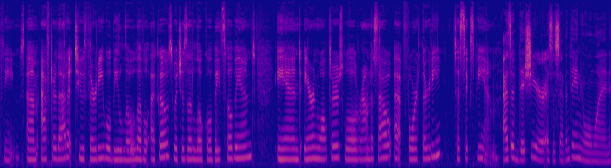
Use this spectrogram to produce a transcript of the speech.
themes. Um, after that, at 2:30 will be Low Level Echos, which is a local Batesville band, and Erin Walters will round us out at 4:30 to 6 p.m. As of this year, as the seventh annual one,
